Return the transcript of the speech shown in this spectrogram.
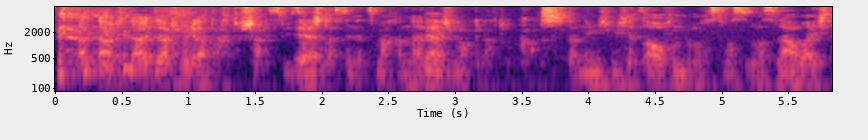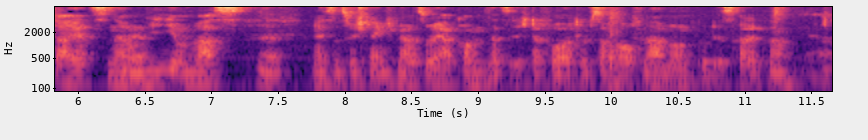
Da, habe ich, da, da hab ich mir gedacht, ach du Scheiße, wie soll ja. ich das denn jetzt machen? Ne? Da ja. habe ich mir auch gedacht, oh Gott, dann nehme ich mich jetzt auf und was, was, was laber ich da jetzt, ne? Und ja. wie und was. Ja. Und jetzt inzwischen denke ich mir halt so, ja komm, setze dich davor, drückst auf Aufnahme und gut ist halt, ne? Ja.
